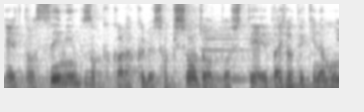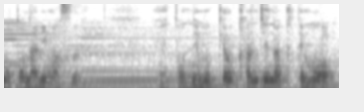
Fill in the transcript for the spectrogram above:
えーと、睡眠不足からくる初期症状として代表的なものとなります。えーと、眠気を感じなくても、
